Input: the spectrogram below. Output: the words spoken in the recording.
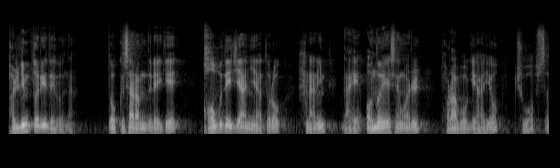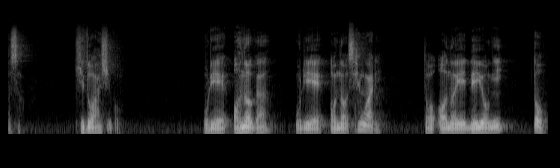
걸림돌이 되거나 또 그 사람들에게 거부되지 아니하도록 하나님 나의 언어의 생활을 돌아보게 하여 주옵소서. 기도하시고 우리의 언어가 우리의 언어 생활이 또 언어의 내용이 또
